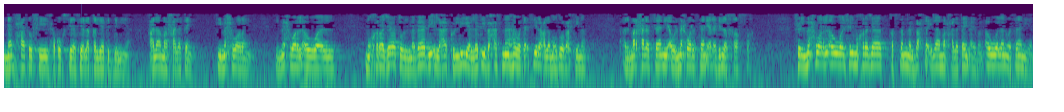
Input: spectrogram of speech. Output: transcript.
نبحث في الحقوق السياسية الأقليات الدينية على مرحلتين في محورين. المحور الأول مخرجات المبادئ الكلية التي بحثناها وتأثيرها على موضوع بحثنا. المرحلة الثانية أو المحور الثاني الأدلة الخاصة. في المحور الأول في المخرجات قسمنا البحث إلى مرحلتين أيضا أولا وثانيا.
